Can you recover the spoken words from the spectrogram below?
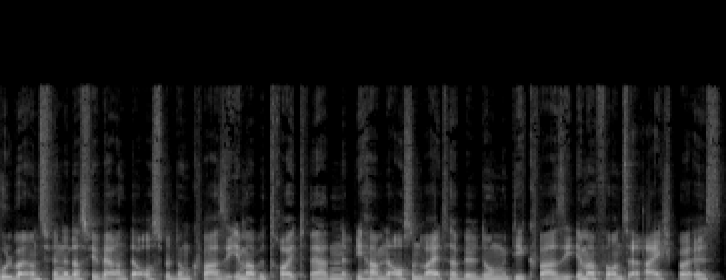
cool bei uns finde, dass wir während der Ausbildung quasi immer betreut werden. Wir haben eine Aus- und Weiterbildung, die quasi immer für uns erreichbar ist.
